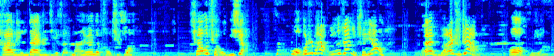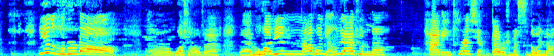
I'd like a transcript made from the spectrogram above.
哈林带着几分埋怨的口气说：“巧巧一笑，我不是怕影响你睡觉吗？哎，原来是这样！哦，这样，你怎么知道？呃，我嫂子把芦花鸡拿回娘家去了呢？”哈林突然想到了什么似的问道。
